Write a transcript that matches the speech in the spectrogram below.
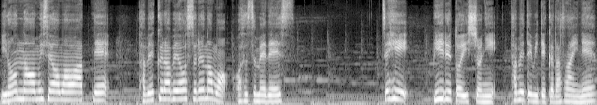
いろんなお店を回って食べ比べをするのもおすすめです。ぜひビールと一緒に食べてみてくださいね。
